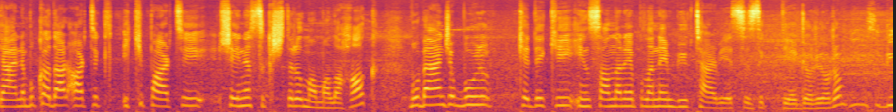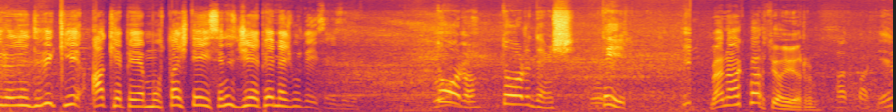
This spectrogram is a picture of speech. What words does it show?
Yani bu kadar artık iki parti şeyine sıkıştırılmamalı halk. Bu bence bu ülkedeki insanlara yapılan en büyük terbiyesizlik diye görüyorum. Birisi bir önce dedi ki AKP'ye muhtaç değilseniz CHP mecbur değilsiniz dedi. Doğru, doğru demiş. Değil. Ben AK Parti'ye oy veririm. AK Parti'ye.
